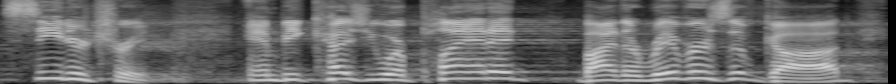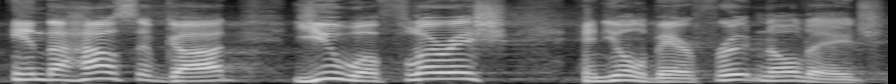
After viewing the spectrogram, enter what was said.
cedar tree. And because you were planted by the rivers of God in the house of God, you will flourish and you'll bear fruit in old age.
